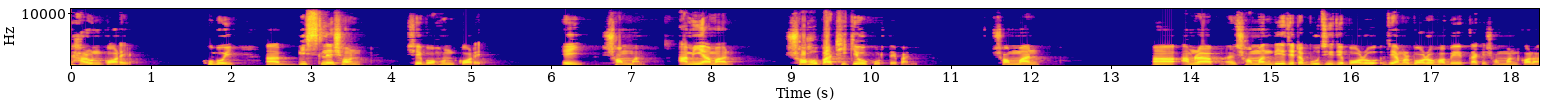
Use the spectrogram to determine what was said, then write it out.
ধারণ করে। খুবই বিশ্লেষণ সে বহন করে। এই সম্মান আমি আমার সহপাঠীকেও করতে পারি। সম্মান আমরা সম্মান দিয়ে যেটা বুঝি যে বড়, যে আমার বড় হবে, তাকে সম্মান করা,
